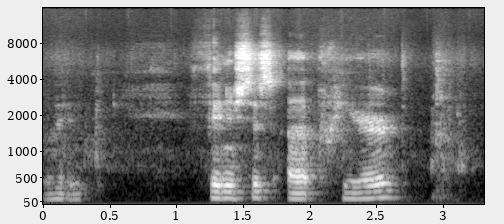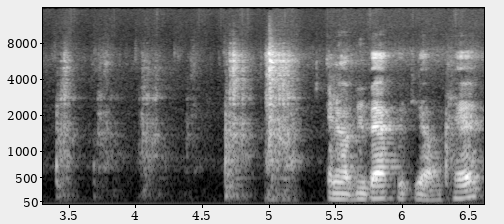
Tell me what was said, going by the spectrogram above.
go ahead and finish this up here. And I'll be back with y'all, okay?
